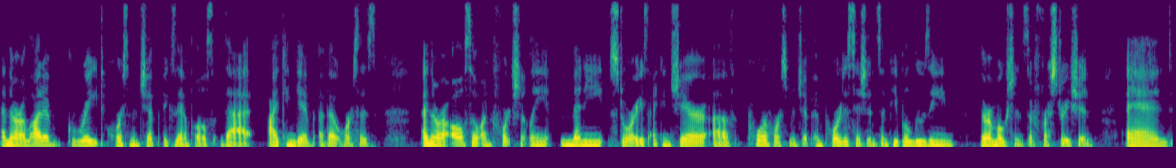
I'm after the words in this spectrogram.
And there are a lot of great horsemanship examples that I can give about horses. And there are also, unfortunately, many stories I can share of poor horsemanship and poor decisions and people losing their emotions, their frustration, and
